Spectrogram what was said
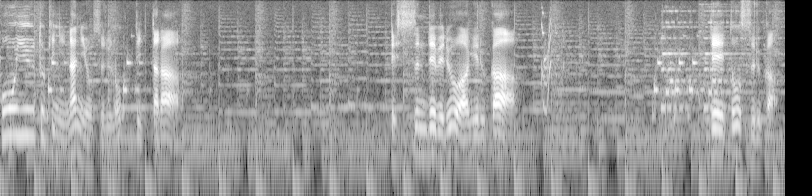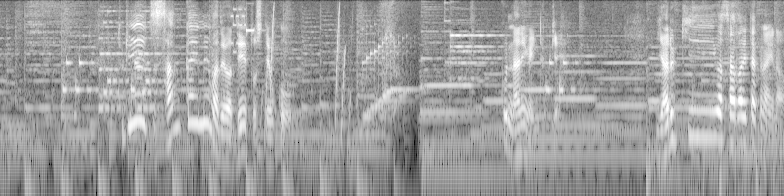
こういう時に何をするのって言ったらレッスンレベルを上げるかデートをするか。とりあえず3回目まではデートしておこう。これ何がいいんだっけ？やる気は下がりたくないな。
